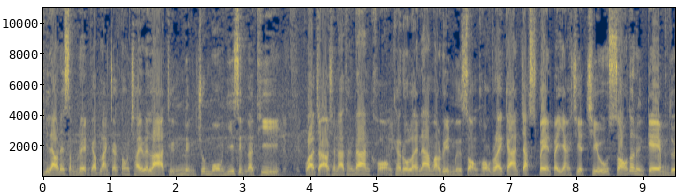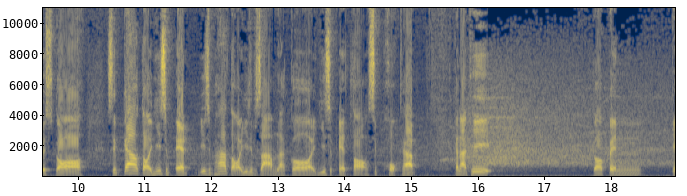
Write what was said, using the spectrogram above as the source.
ที่แล้วได้สำเร็จครับหลังจากต้องใช้เวลาถึง 1 ชั่วโมง 20 นาที กว่าจะเอาชนะทางด้านของแคโรไลนามารินมือ 2 ของรายการจากสเปนไปอย่างเฉียดฉิว 2 ต่อ 1 เกมด้วยสกอร์ 19 ต่อ 21 25 ต่อ 23 แล้วก็ 21 ต่อ 16 ครับขณะที่ก็เป็น เก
